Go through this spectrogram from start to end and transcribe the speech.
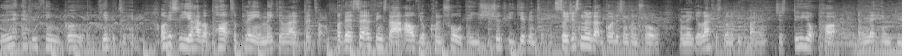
let everything go and give it to Him. Obviously, you have a part to play in making life better, but there are certain things that are out of your control that you should be giving to Him. So just know that God is in control and that your life is going to be fine. Just do your part and let Him do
